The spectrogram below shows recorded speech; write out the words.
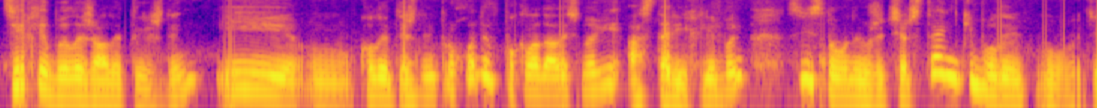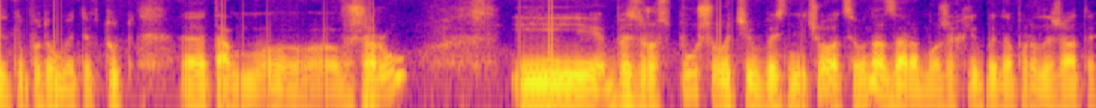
Ці хліби лежали тиждень, і коли тиждень проходив, покладались нові, а старі хліби, звісно, вони вже черстенькі були. Ну, ви тільки подумайте, тут е, там в жару. І без розпушувачів, без нічого. Це вона зараз може хлібина пролежати,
